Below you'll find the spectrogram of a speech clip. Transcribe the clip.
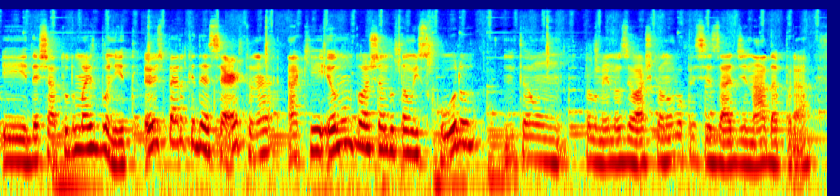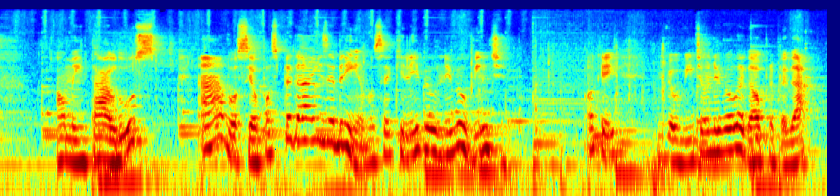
e deixar tudo mais bonito. Eu espero que dê certo, né? Aqui eu não tô achando tão escuro, então pelo menos eu acho que eu não vou precisar de nada para aumentar a luz. Ah, você eu posso pegar, hein, zebrinha? Você aqui nível, nível 20. Ok, nível 20 é um nível legal pra pegar.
